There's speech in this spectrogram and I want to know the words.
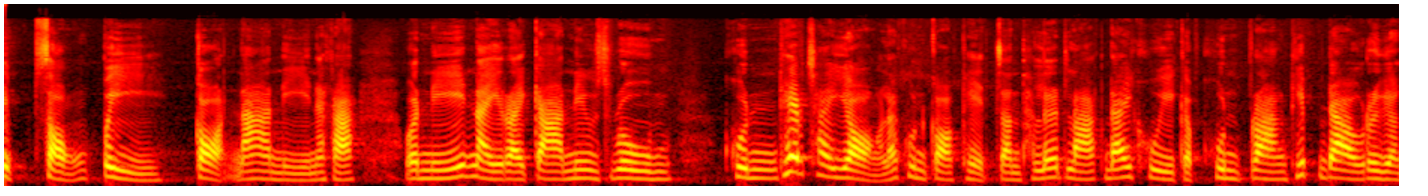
12 ปี ก่อนหน้านี้นะคะ วันนี้ในรายการ Newsroom คุณเทพชัยหย่อง และคุณกอเขตจันทเลิศลักษณ์ได้คุยกับคุณปรางทิพย์ดาวเรือง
